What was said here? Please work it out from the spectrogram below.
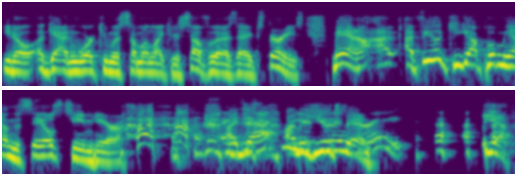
you know, again, working with someone like yourself who has that experience. Man, I, I feel like you got put me on the sales team here. exactly. I just, I'm a huge fan. Great. yeah.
